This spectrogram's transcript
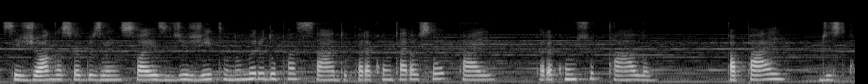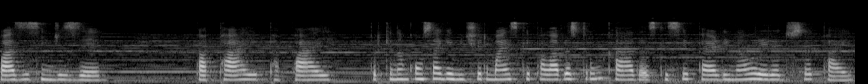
Se joga sobre os lençóis e digita o número do passado para contar ao seu pai, para consultá-lo. Papai, diz quase sem dizer. Papai, papai, porque não consegue emitir mais que palavras truncadas que se perdem na orelha do seu pai.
